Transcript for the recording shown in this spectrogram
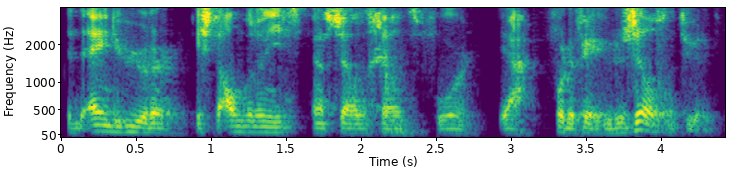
De ene huurder is de andere niet. En hetzelfde geldt voor, ja, voor de verhuurder zelf natuurlijk.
